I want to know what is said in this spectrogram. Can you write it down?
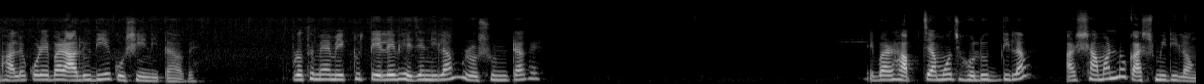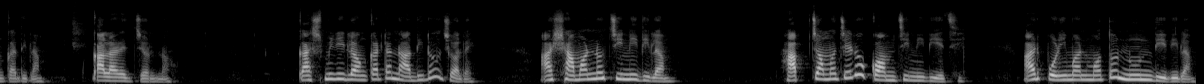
ভালো করে এবার আলু দিয়ে কষিয়ে নিতে হবে। প্রথমে আমি একটু তেলে ভেজে নিলাম রসুনটাকে। এবার হাফ চামচ হলুদ দিলাম আর সামান্য কাশ্মীরি লঙ্কা দিলাম কালারের জন্য। কাশ্মীরি লঙ্কাটা না দিলেও চলে। আর সামান্য চিনি দিলাম। হাফ চামচেরও কম চিনি দিয়েছি। আর পরিমাণ মতো নুন দিয়ে দিলাম।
